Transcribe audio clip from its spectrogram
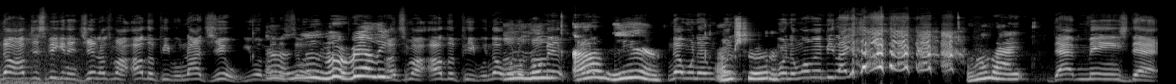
No, I'm just speaking in general. I'm talking about other people, not you. You in Uh, Minnesota. but really? I'm talking about other people. No, when Mhm. the woman. Um, yeah. No, when the, I'm when, sure. when the woman be like, All right. that means that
